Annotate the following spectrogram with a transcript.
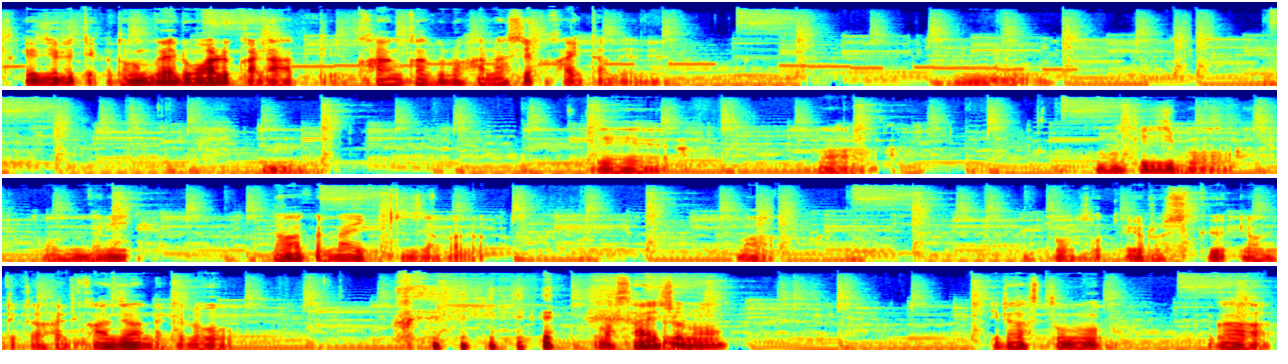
スケジュールっていうかどんぐらいで終わるかなっていう感覚の話が書いたんだよね。うん。うん。で、まあ、この記事もそんなに長くない記事だから、まあ、どうぞよろしく読んでくださいって感じなんだけど、まあ最初のイラストのが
